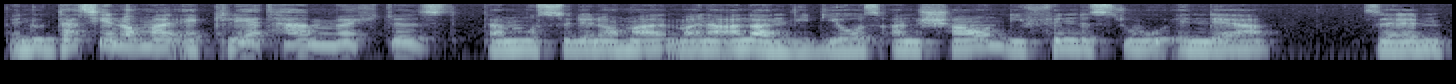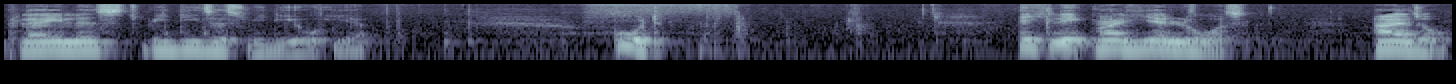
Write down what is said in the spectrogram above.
Wenn du das hier nochmal erklärt haben möchtest, dann musst du dir nochmal meine anderen Videos anschauen. Die findest du in der selben Playlist wie dieses Video hier. Gut, ich lege mal hier los. Also,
